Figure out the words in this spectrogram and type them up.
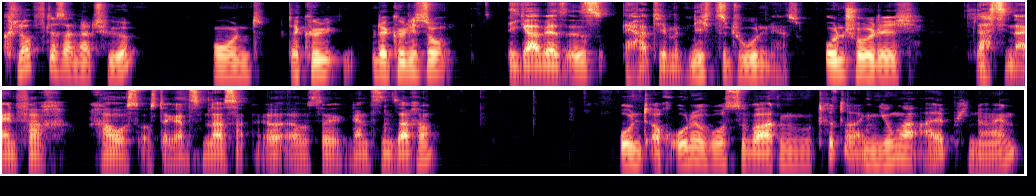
klopft es an der Tür. Und der König, der König so, egal wer es ist, er hat hiermit nichts zu tun, er ist unschuldig, lass ihn einfach raus aus der ganzen, Lasse, äh, aus der ganzen Sache. Und auch ohne groß zu warten, tritt ein junger Alp hinein,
